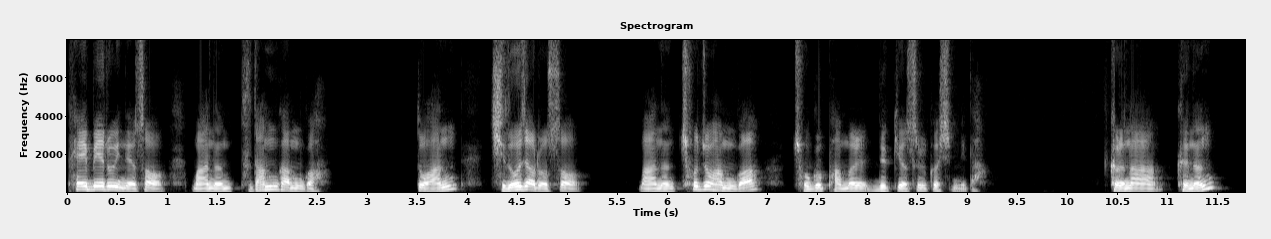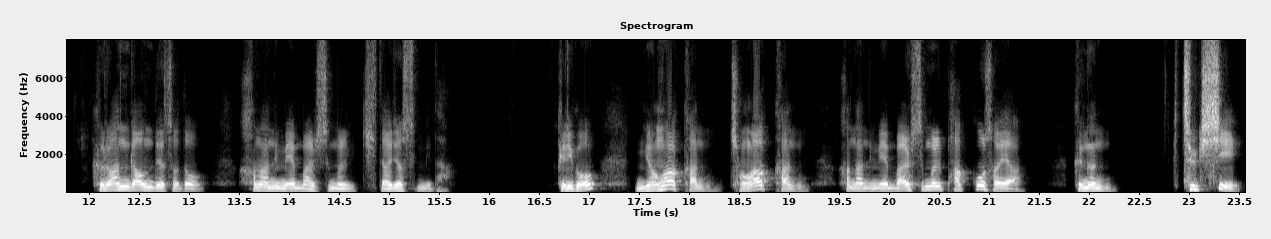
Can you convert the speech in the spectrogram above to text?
패배로 인해서 많은 부담감과 또한 지도자로서 많은 초조함과 조급함을 느꼈을 것입니다. 그러나 그는 그러한 가운데서도 하나님의 말씀을 기다렸습니다. 그리고 명확한, 정확한 하나님의 말씀을 받고서야 그는 즉시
